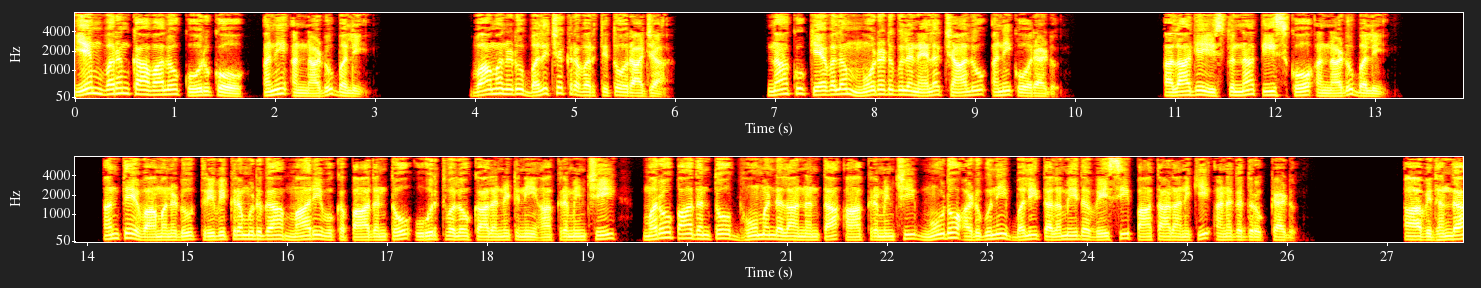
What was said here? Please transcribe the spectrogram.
ఏం వరం కావాలో కోరుకో అని అన్నాడు బలి. వామనుడు బలిచక్రవర్తితో రాజా నాకు కేవలం మూడడుగుల నేల చాలు అని కోరాడు. అలాగే ఇస్తున్నా తీసుకో అన్నాడు బలి. అంతే వామనుడు త్రివిక్రముడుగా మారి ఒక పాదంతో ఊర్ధ్వలోకాలన్నిటినీ ఆక్రమించి మరో పాదంతో భూమండలాన్నంతా ఆక్రమించి మూడో అడుగుని బలి తలమీద వేసి పాతాళానికి అణగద్రొక్కాడు. ఆ విధంగా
